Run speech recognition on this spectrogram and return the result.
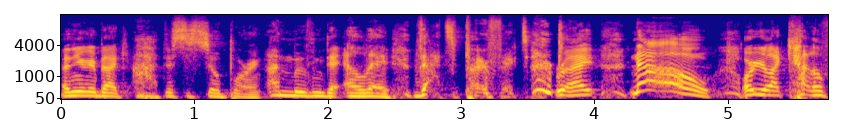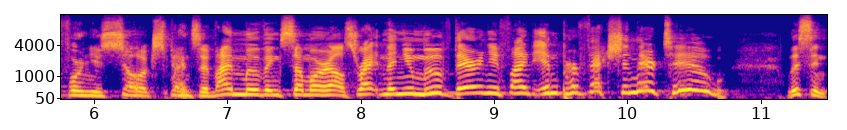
and you're gonna be like, ah, this is so boring. I'm moving to LA. That's perfect, right? No! Or you're like, California is so expensive. I'm moving somewhere else, right? And then you move there and you find imperfection there too. Listen,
